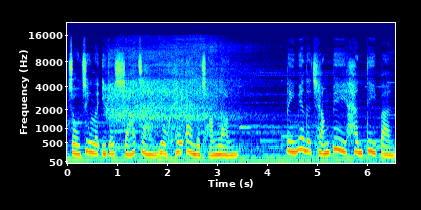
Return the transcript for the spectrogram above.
走进了一个狭窄又黑暗的长廊，里面的墙壁和地板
